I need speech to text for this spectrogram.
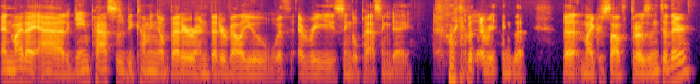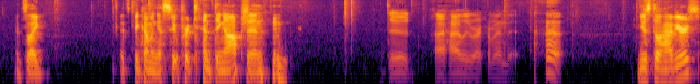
And might I add, Game Pass is becoming a better and better value with every single passing day. like with everything that that Microsoft throws into there, it's like it's becoming a super tempting option. Dude, I highly recommend it. You still have yours?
